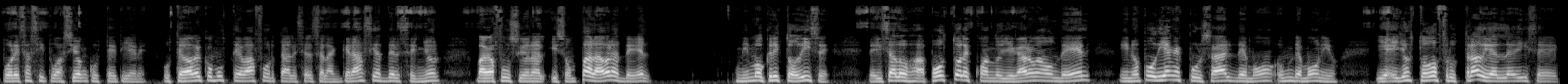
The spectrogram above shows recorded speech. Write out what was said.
por esa situación que usted tiene. Usted va a ver cómo usted va a fortalecerse. Las gracias del Señor van a funcionar y son palabras de Él. El mismo Cristo dice, le dice a los apóstoles cuando llegaron a donde Él y no podían expulsar un demonio y ellos todos frustrados y Él le dice,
